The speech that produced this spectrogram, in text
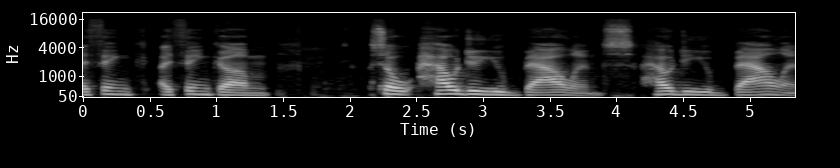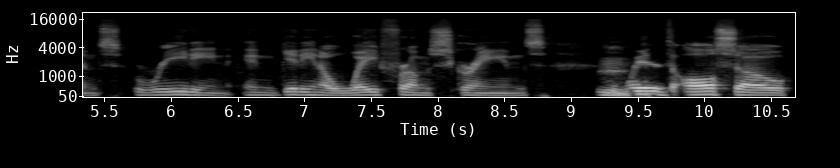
I think, I think, um, so how do you balance how do you balance reading and getting away from screens Mm. with also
